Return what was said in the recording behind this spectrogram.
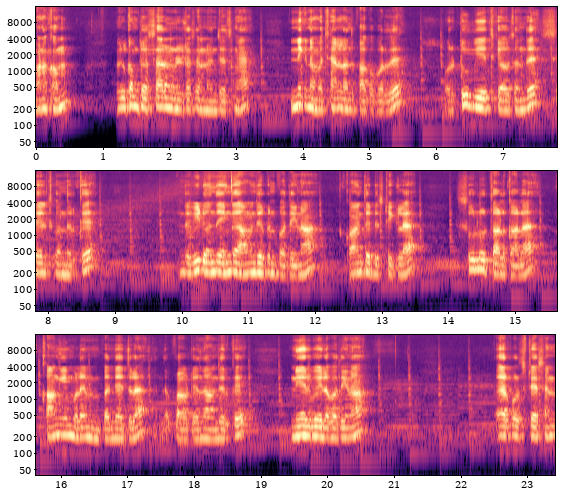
வணக்கம். Welcome to SRM realtors and வெஞ்சர்ஸுங்க இன்றைக்கி நம்ம சேனலில் வந்து பார்க்க போகிறது ஒரு டூ பிஹெச்கே ஹவுஸ் வந்து சேல்ஸுக்கு வந்திருக்கு. இந்த வீடு வந்து எங்கே அமைஞ்சிருக்குன்னு பார்த்தீங்கன்னா கோயம்புத்தூர் டிஸ்ட்ரிக்டில் சூலூர் தாலுக்காவில் காங்கியம்பாளையம் பஞ்சாயத்தில் இந்த ப்ராப்பர்ட்டி வந்து அமைஞ்சிருக்கு. நியர்பையில் பார்த்தீங்கன்னா airport station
